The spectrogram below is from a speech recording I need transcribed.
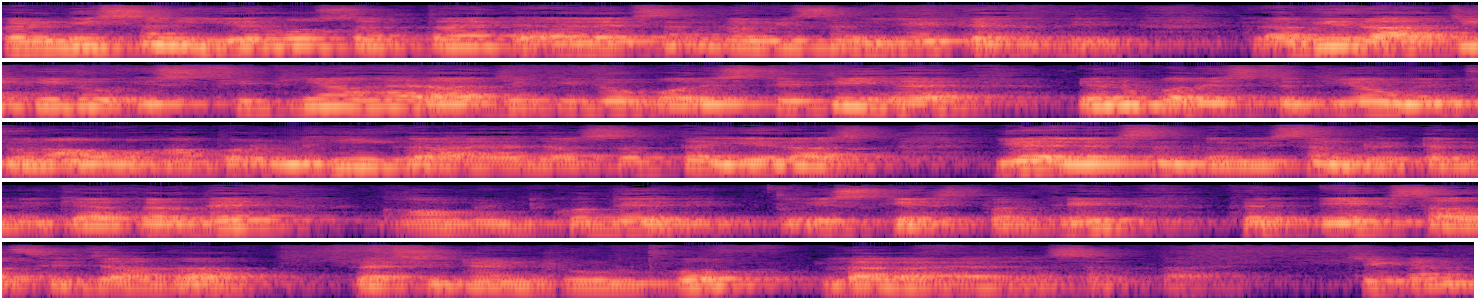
कंडीशन ये हो सकता है कि इलेक्शन कमीशन ये कह दे कि अभी राज्य की जो स्थितियाँ हैं, राज्य की जो परिस्थिति है, इन परिस्थितियों में चुनाव वहाँ पर नहीं कराया जा सकता। ये राष्ट्र, ये इलेक्शन कमीशन रिटर्न में क्या कर दे? गवर्नमेंट को दे दे। तो इस केस पर भी फिर एक साल से ज़्यादा प्रेसिडेंट रूल को लगाया जा सकता है। ठीक है ना?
